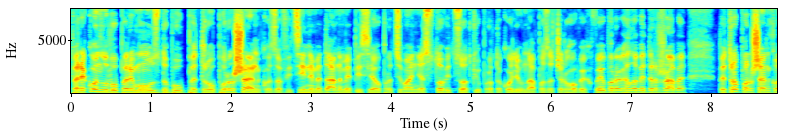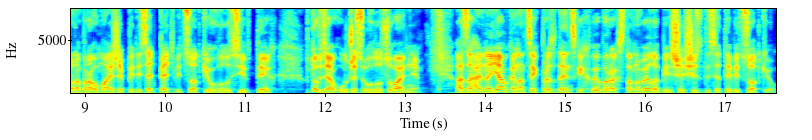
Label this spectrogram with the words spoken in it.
Переконливу перемогу здобув Петро Порошенко. За офіційними даними, після опрацювання 100% протоколів на позачергових виборах глави держави, Петро Порошенко набрав майже 55% голосів тих, хто взяв участь у голосуванні. А загальна явка на цих президентських виборах становила більше 60%.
